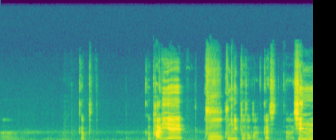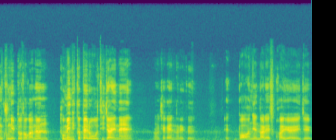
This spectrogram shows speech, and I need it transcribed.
어, 그, 그 파리의 구 국립도서관 그러니까 어, 신 국립도서관은 도미니크 페로 디자인의 어, 제가 옛날에 그 먼 옛날 에스콰이어에 이제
